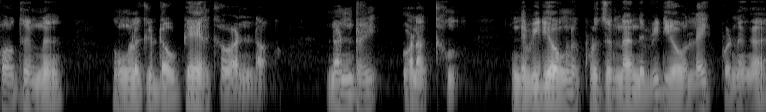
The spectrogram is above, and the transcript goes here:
போகுதுன்னு உங்களுக்கு டவுட்டே இருக்க வேண்டாம். நன்றி வணக்கம். இந்த வீடியோ உங்களுக்கு பிடிச்சிருந்தா இந்த வீடியோவை லைக் பண்ணுங்கள்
